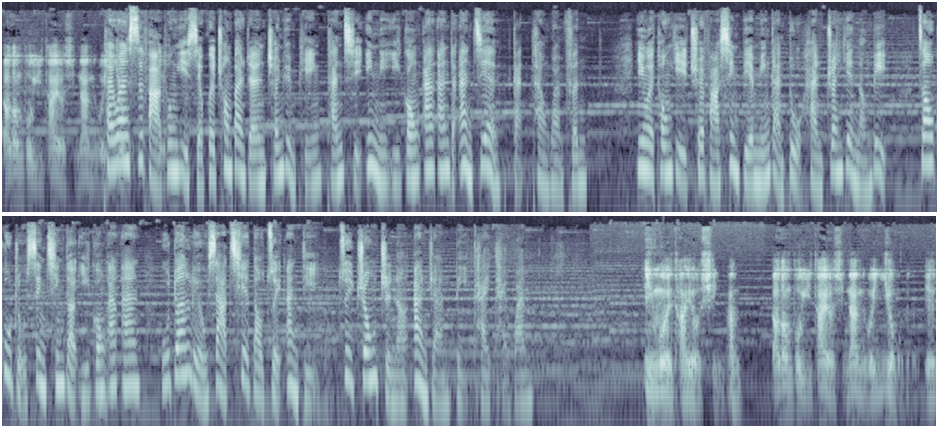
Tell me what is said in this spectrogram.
劳动部以他有刑案为。台湾司法通译协会创办人陈允平谈起印尼移工安安的案件，感叹万分。因为通译缺乏性别敏感度和专业能力，遭雇主性侵的移工安安无端留下窃盗罪案底，最终只能黯然离开台湾。因为他有刑案，劳动部以他有刑案为由呢，也。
